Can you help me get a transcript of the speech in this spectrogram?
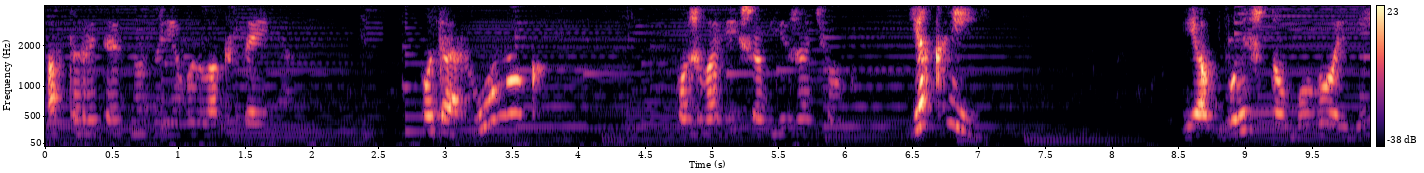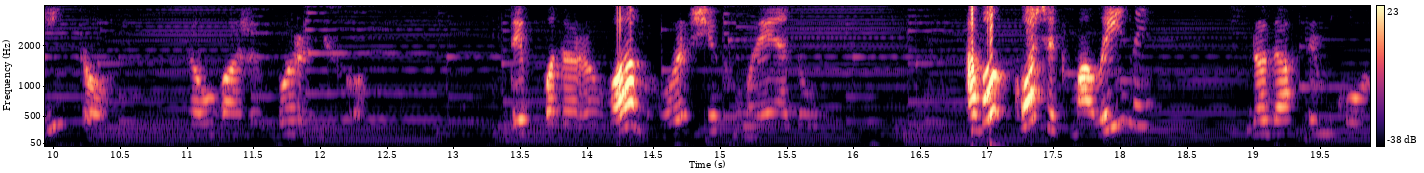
авторитетно заявила Ксеня. Подарунок? пожвавішав їжачок. Який? Якби ж то було літо, зауважив Бориско, ти б подарував горщик меду. Або кошик малини, додав Тимко.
